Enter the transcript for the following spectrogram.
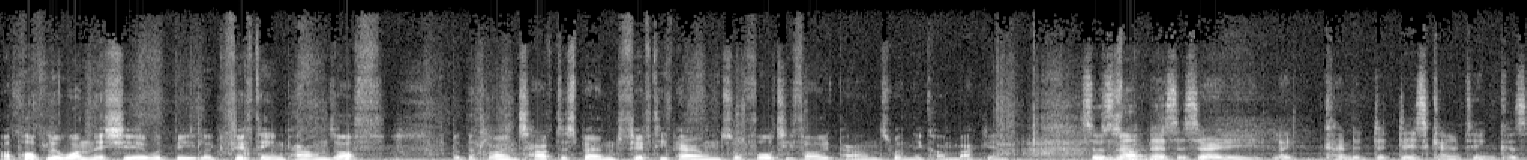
a popular one this year would be like fifteen pounds off. But the clients have to spend fifty pounds or forty-five pounds when they come back in. So, it's not necessarily like kind of the discounting because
